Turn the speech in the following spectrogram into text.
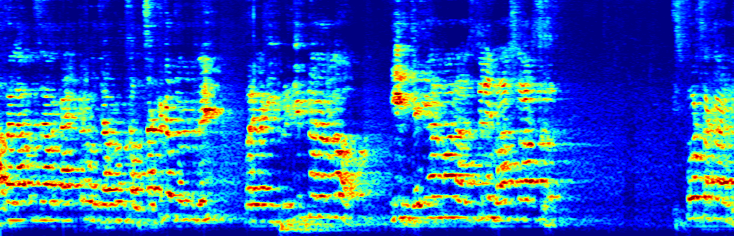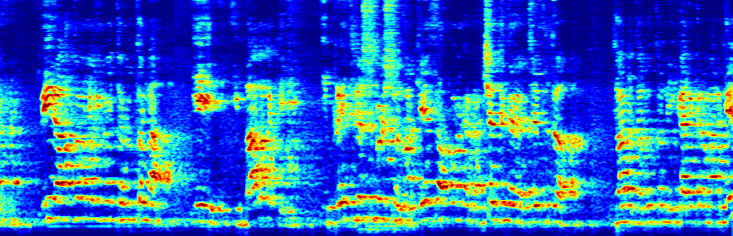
అతని లేకపోతే చాలా కార్యక్రమాలు జరగడం చాలా చక్కగా జరుగుతున్నాయి. మరి ఈ ప్రదీప్ నగర్లో ఈ Jai Hanuman Ashwini martial arts sports academy వీరి ఆధ్వర్యంలో ఈరోజు జరుగుతున్న ఈ ఈ బాలలకి ఈ ప్రైజ్ డిస్ట్రిబ్యూషన్ మన కేసు అప్పారావు గారి ముఖ్య ద్వారా జరుగుతున్న ఈ కార్యక్రమానికి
